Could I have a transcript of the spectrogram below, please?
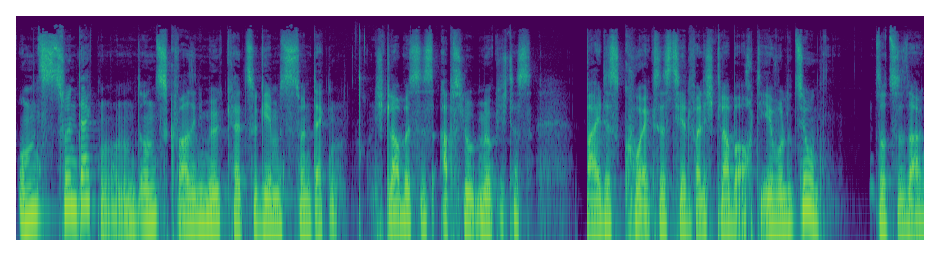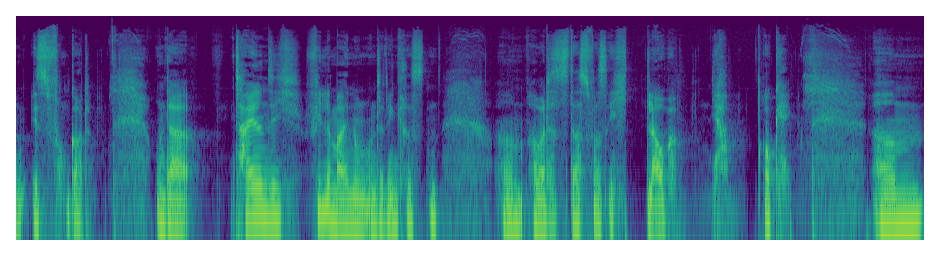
um es zu entdecken und uns quasi die Möglichkeit zu geben, es zu entdecken. Und ich glaube, es ist absolut möglich, dass beides koexistiert, weil ich glaube, auch die Evolution sozusagen ist von Gott. Und da teilen sich viele Meinungen unter den Christen, ähm, aber das ist das, was ich glaube. Ja, okay. Ähm,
